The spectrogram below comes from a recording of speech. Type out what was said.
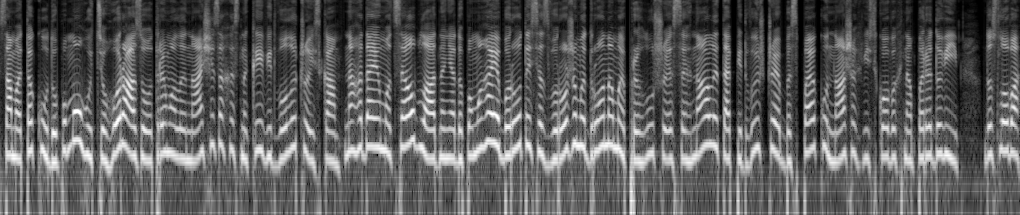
Саме таку допомогу цього разу отримали наші захисники від Волочиська. Нагадаємо, це обладнання допомагає боротися з ворожими дронами, приглушує сигнали та підвищує безпеку наших військових на передовій. До слова,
